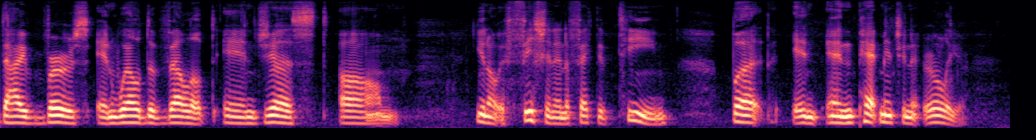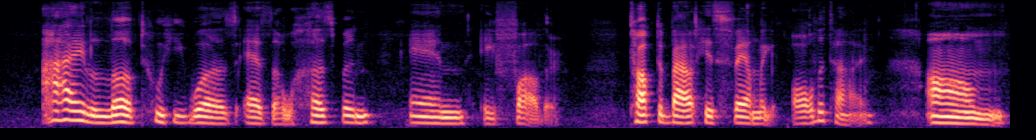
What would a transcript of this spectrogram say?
diverse and well developed and just um, you know efficient and effective team but and and Pat mentioned it earlier. I loved who he was as a husband and a father. Talked about his family all the time, um,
